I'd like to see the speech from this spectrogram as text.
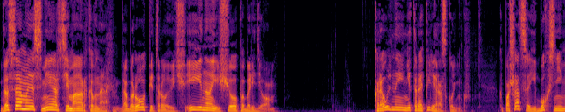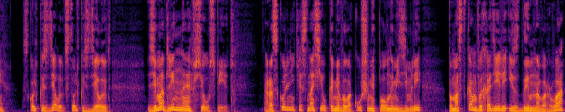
до самой смерти, Марковна. Добро, Петрович, и на еще побредем. Караульные не торопили раскольников. Копошатся, и бог с ними. Сколько сделают, столько сделают. Зима длинная, все успеют. Раскольники с носилками-волокушами, полными земли, по мосткам выходили из дымного рва,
